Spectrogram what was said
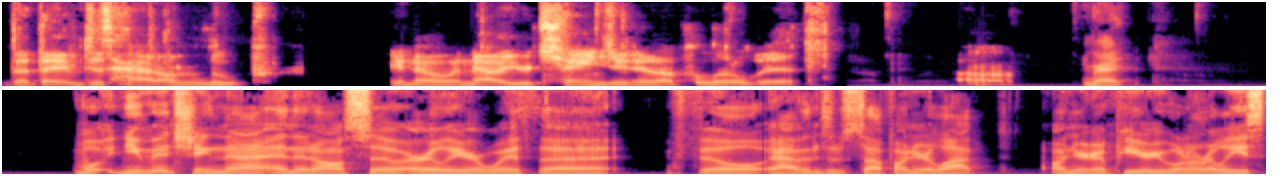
that they've just had on loop you know and now you're changing it up a little bit um, Right. Well, you mentioning that, and then also earlier with uh, Phil having some stuff on your lap on your computer you want to release.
